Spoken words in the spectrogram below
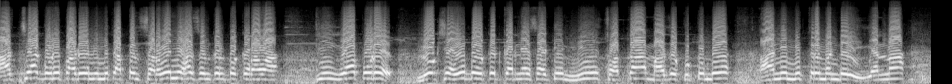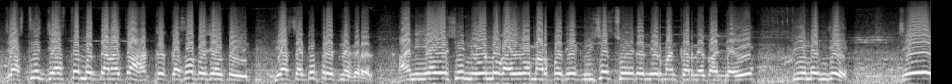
आजच्या गुढीपाडव्यानिमित्त आपण सर्वांनी हा संकल्प करावा. की यापुढे लोकशाही बळकट करण्यासाठी मी स्वतः माझं कुटुंब आणि मित्रमंडळी यांना जास्तीत जास्त मतदानाचा हक्क कसा बजावता येईल यासाठी प्रयत्न करत. आणि यावर्षी निवडणूक आयोगामार्फत एक विशेष सुविधा निर्माण करण्यात आली आहे. ती म्हणजे जे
